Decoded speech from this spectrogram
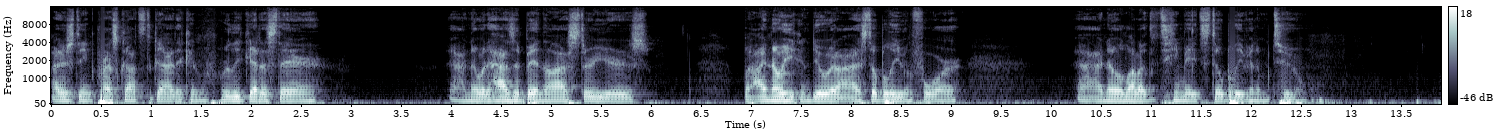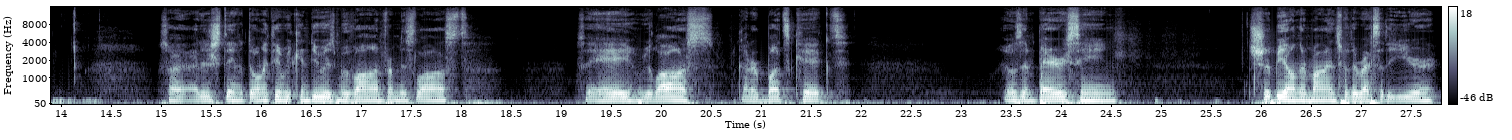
I just think Prescott's the guy that can really get us there. I know it hasn't been the last three years, but I know he can do it. I still believe in four. I know a lot of the teammates still believe in him too. So I, I just think the only thing we can do is move on from this loss. Say, hey, we lost, got our butts kicked. It was embarrassing. Should be on their minds for the rest of the year.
